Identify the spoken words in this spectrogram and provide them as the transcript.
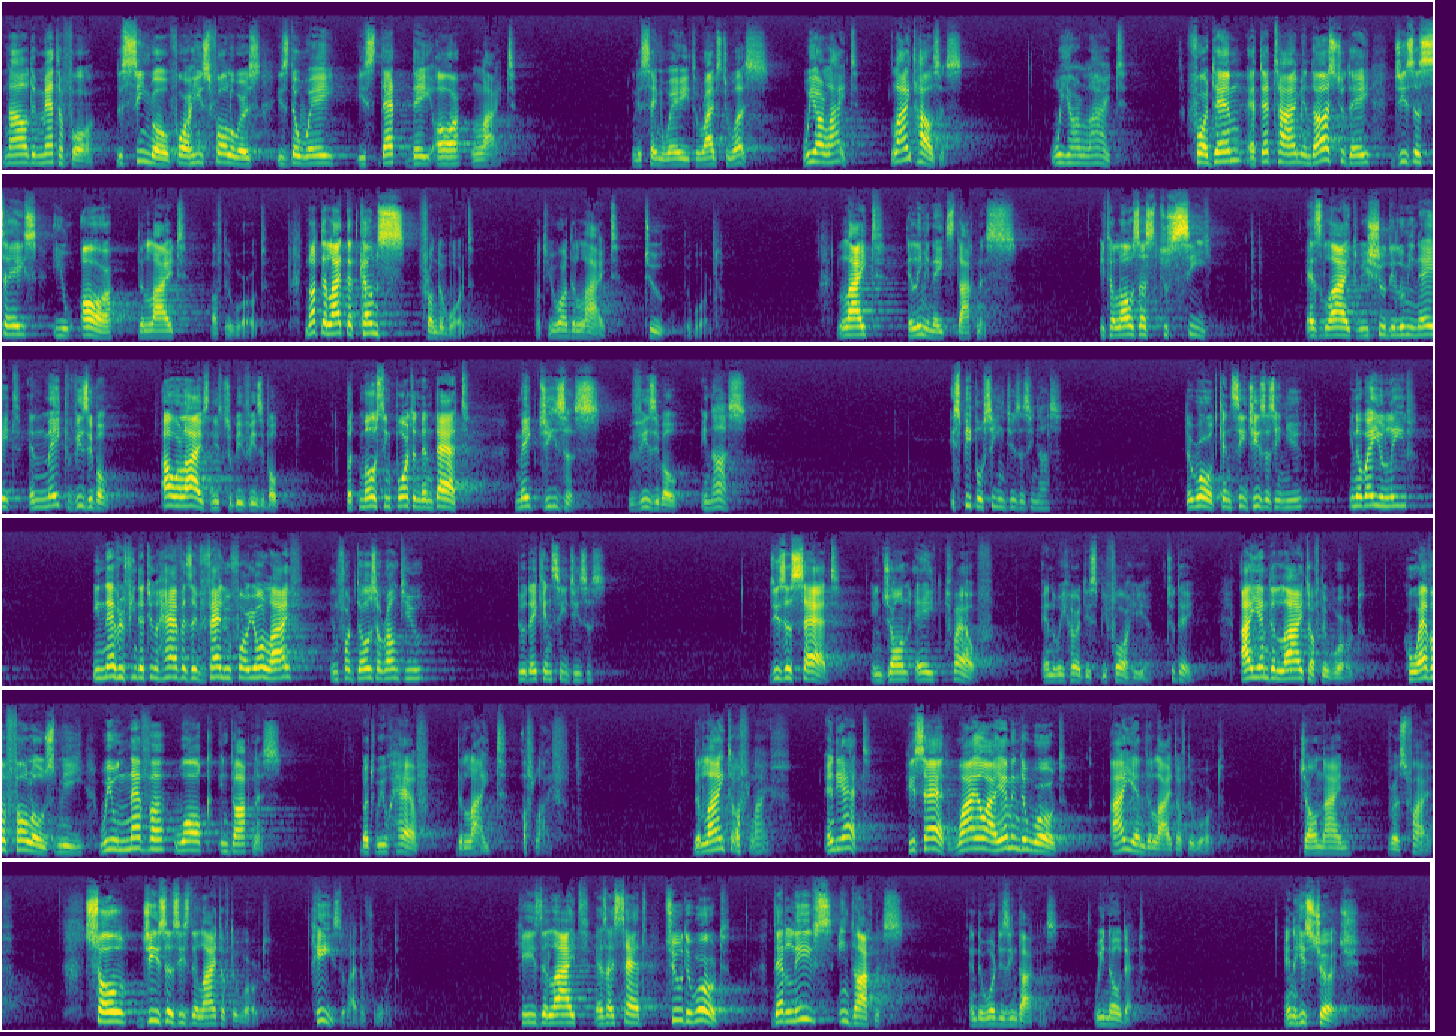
Now, the metaphor the symbol for his followers is the way is that they are light. In the same way it arrives to us. We are light, lighthouses. We are light. For them at that time and us today, Jesus says, You are the light of the world. Not the light that comes from the world, but you are the light to the world. Light eliminates darkness. It allows us to see. As light, we should illuminate and make visible. Our lives need to be visible. But most important than that, make Jesus visible in us. Is people seeing Jesus in us? The world can see Jesus in you, in the way you live, in everything that you have as a value for your life and for those around you, do they can see Jesus? Jesus said in John 8 12, and we heard this before here today I am the light of the world. Whoever follows me will never walk in darkness, but will have the light of life. The light of life. And yet, he said, While I am in the world, I am the light of the world. John 9 verse 5. So, Jesus is the light of the world. He is the light of the world. He is the light, as I said, to the world that lives in darkness. And the world is in darkness. We know that. And His church,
